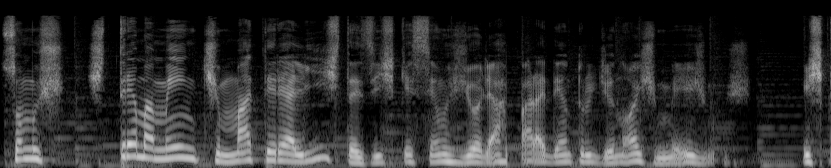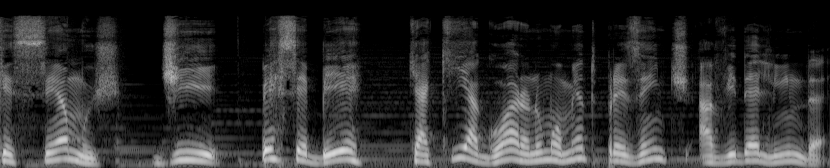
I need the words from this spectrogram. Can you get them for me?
Somos extremamente materialistas e esquecemos de olhar para dentro de nós mesmos. Esquecemos de perceber que aqui agora, no momento presente, a vida é linda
